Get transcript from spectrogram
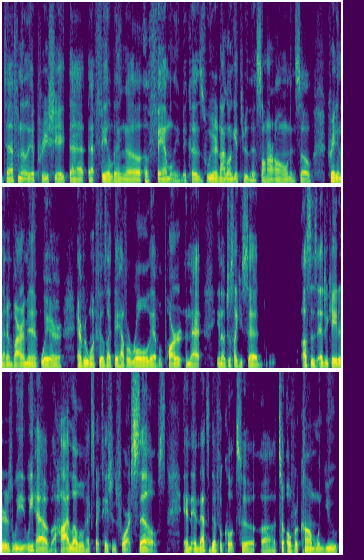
definitely appreciate that that feeling uh, of family because we're not going to get through this on our own. And so creating that environment where everyone feels like they have a role they have a part and that you know just like you said us as educators we we have a high level of expectations for ourselves. And and that's difficult to uh, to overcome when you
